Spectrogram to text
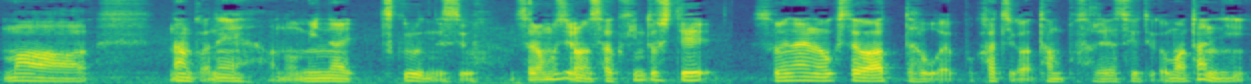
まあ、なんかね、あのみんな作るんですよ。それはもちろん作品としてそれなりの大きさがあった方がやっぱ価値が担保されやすいというか、まあ単に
